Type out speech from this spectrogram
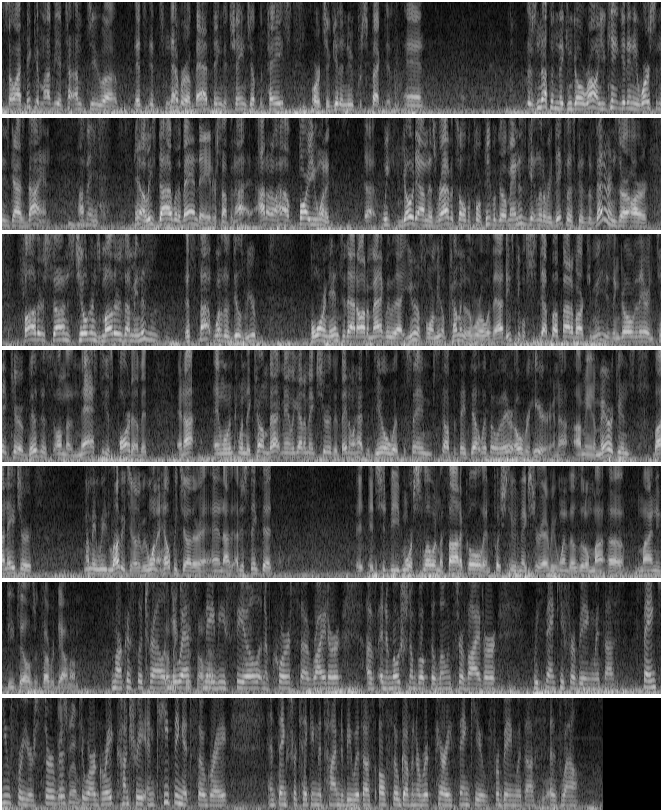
So I think it might be a time to, uh, it's, it's never a bad thing to change up the pace or to get a new perspective. And there's nothing that can go wrong. You can't get any worse than these guys dying. Mm-hmm. I mean, you know, at least die with a band-aid or something. I, I don't know how far you want to, uh, we can go down this rabbit hole before people go, man, this is getting a little ridiculous because the veterans are our fathers, sons, children's mothers. I mean, this is, it's not one of those deals where you're born into that automatically with that uniform. You don't come into the world with that. These people step up out of our communities and go over there and take care of business on the nastiest part of it. And I and when, when they come back, man, we got to make sure that they don't have to deal with the same stuff that they dealt with over there over here. And I, I mean, Americans by nature, I mean, we love each other. We want to help each other. And I, I just think that it, it, should be more slow and methodical and push through to make sure every one of those little uh, minute details are covered down on. Marcus Luttrell, U.S. Navy SEAL, and of course, a writer of an emotional book, The Lone Survivor. We thank you for being with us. Thank you for your service yes, to our great country and keeping it so great. And thanks for taking the time to be with us. Also, Governor Rick Perry, thank you for being with us as well.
